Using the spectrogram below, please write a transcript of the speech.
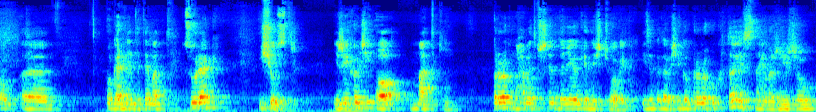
o, e, ogarnięty temat córek i sióstr. Jeżeli chodzi o matki, prorok Muhammad przyszedł do niego kiedyś człowiek i zapytał się go, proroku, kto jest najważniejszą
